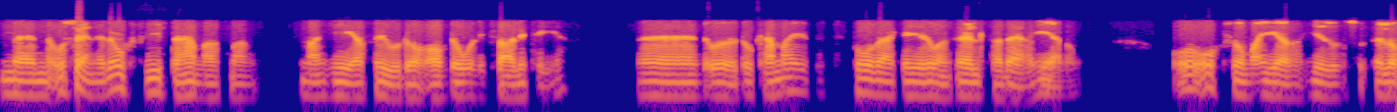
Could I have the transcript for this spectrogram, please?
men, och sen är det också just det här med att man, man ger foder av dålig kvalitet. Eh, då, då kan man ju påverka djurens hälsa därigenom. Och också om man ger djur, eller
